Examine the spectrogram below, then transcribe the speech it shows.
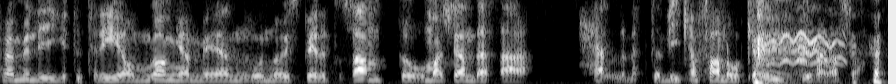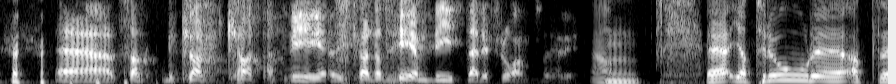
Premier League efter tre omgångar med Nuno i spelet och Santo och man kände så här helvete, vi kan fan åka ut i år alltså. eh, så att det är klart, klart, att vi, klart att vi är en bit därifrån. Så är det. Eh, jag tror eh, att eh,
